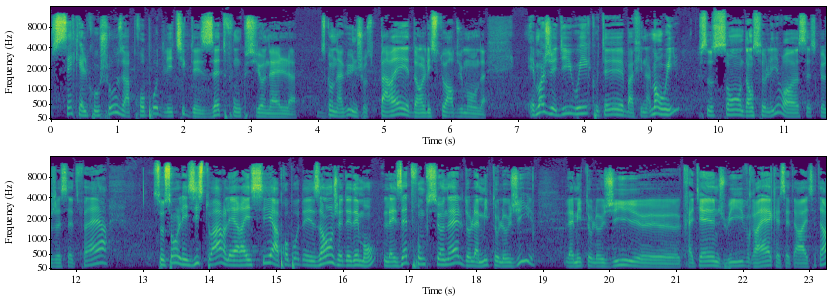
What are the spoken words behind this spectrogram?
sait quelque chose à propos de l'éthique des êtres fonctionnels? Est-ce qu'on a vu une chose pareille dans l'histoire du monde? Et moi, j'ai dit, oui, écoutez, bah, finalement, oui, ce sont dans ce livre, c'est ce que j'essaie de faire, ce sont les histoires, les récits à propos des anges et des démons, les êtres fonctionnels de la mythologie, la mythologie euh, chrétienne, juive, grecque, etc., etc.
